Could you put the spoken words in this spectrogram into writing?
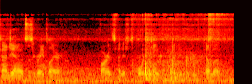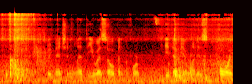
John Janawicz is a great player. Barnes finishes 14th, trying to become a, as we mentioned, led the U.S. Open before PDW won his fourth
